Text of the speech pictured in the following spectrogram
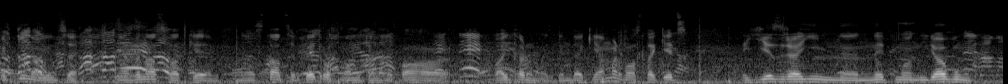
կրկին Այնցը վնասված է ստացել Պետրոս Մանուկյանը պայքարում է գնդակի համար վաստակեց եզրային նետման իրավունք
